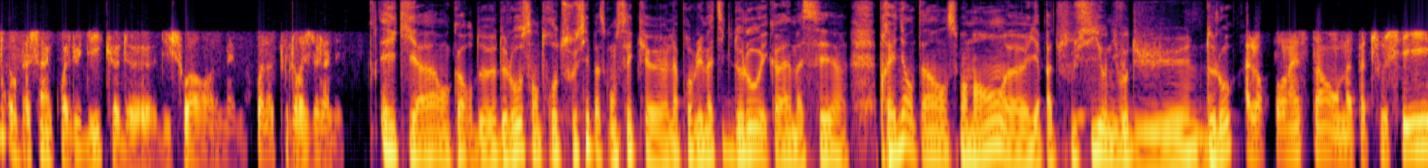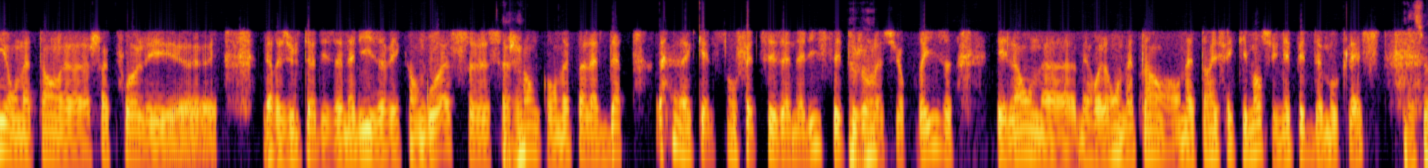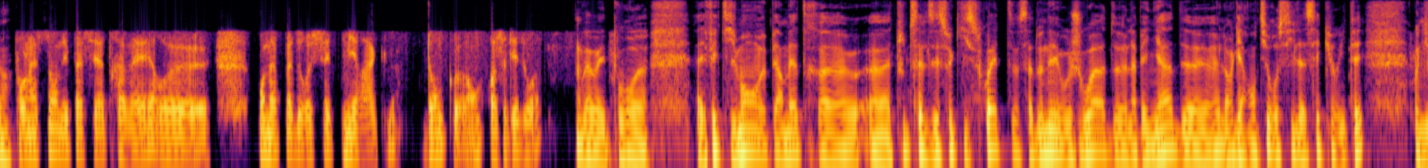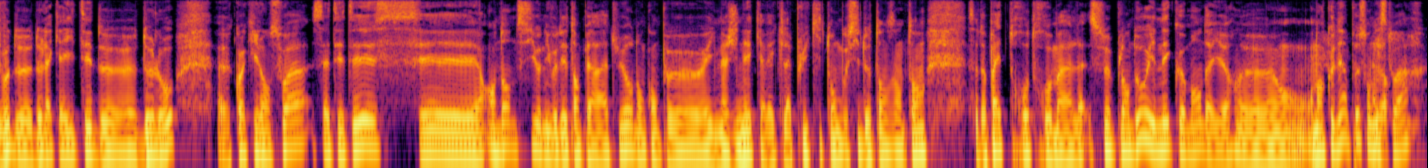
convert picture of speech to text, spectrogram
au, bassin aqualudique d'Issoire même, voilà tout le reste de l'année et qui a encore de, de l'eau sans trop de soucis parce qu'on sait que la problématique de l'eau est quand même assez euh, prégnante hein, en ce moment. Euh, il n'y a pas de soucis au niveau du, de l'eau? Alors pour l'instant, on n'a pas de soucis. On attend euh, à chaque fois les, les résultats des analyses avec angoisse, sachant qu'on n'a pas la date à laquelle sont faites ces analyses. C'est toujours mhm. la surprise. Et là, on a, ben voilà, on attend, on attend effectivement. C'est une épée de Damoclès. Bien sûr. Pour l'instant, on est passé à travers. on n'a pas de recette miracle. Donc, on croise les doigts. Bah ouais, pour euh, effectivement euh, permettre euh, à toutes celles et ceux qui souhaitent s'adonner aux joies de la baignade, leur garantir aussi la sécurité au niveau de, de la qualité de, de l'eau. quoi qu'il en soit, cet été, c'est en dents de scie au niveau des températures, donc on peut imaginer qu'avec la pluie qui tombe aussi de temps en temps, ça doit pas être trop trop mal. Ce plan d'eau est né comment d'ailleurs? On en connaît un peu son histoire?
